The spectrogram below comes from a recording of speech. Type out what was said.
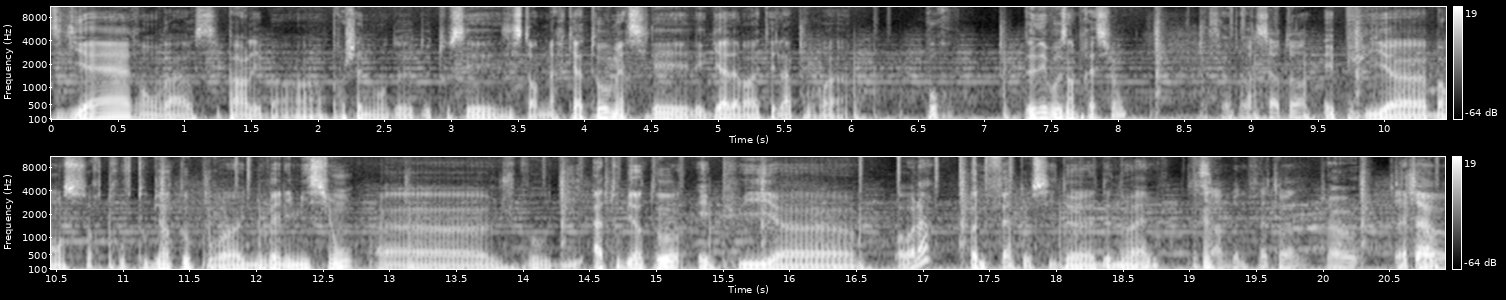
d'hier. On va aussi parler ben, prochainement de, de toutes ces histoires de mercato. Merci les, les gars d'avoir été là pour, pour donner vos impressions. Merci à toi. Merci à toi. Et puis, euh, bah, on se retrouve tout bientôt pour euh, une nouvelle émission. Euh, je vous dis à tout bientôt. Et puis, euh, bah, voilà, bonne fête aussi de, de Noël. C'est ça, bonne fête, ouais. Ciao. ciao. ciao. ciao.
